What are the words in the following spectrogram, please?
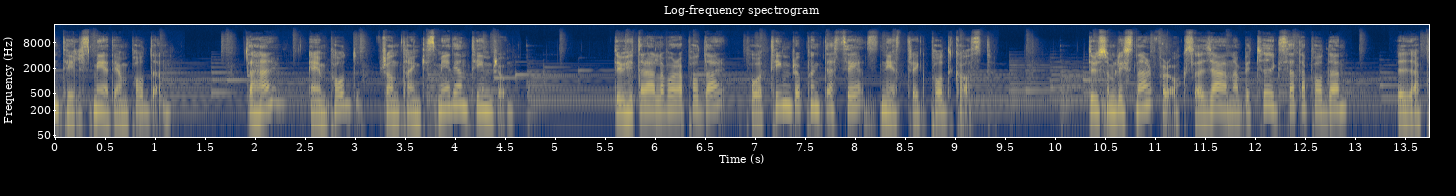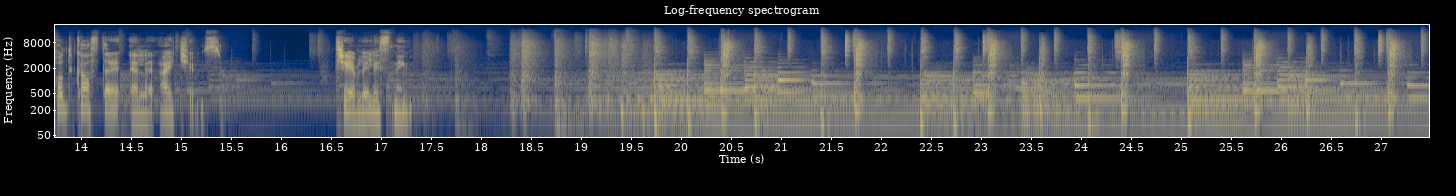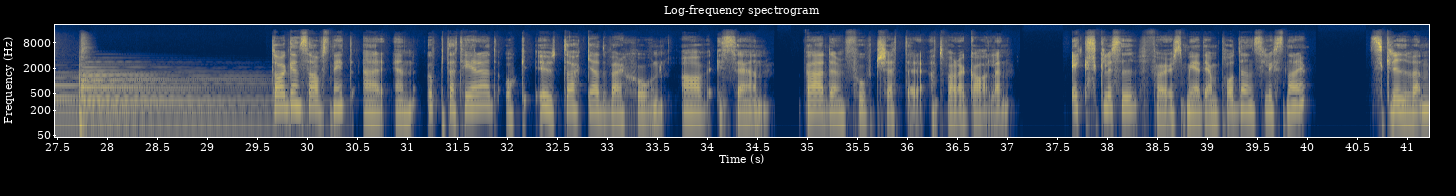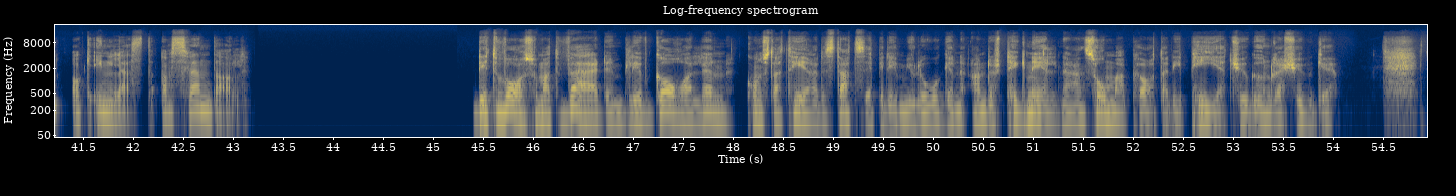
Välkommen till Smedjan-podden. Det här är en podd från tankesmedjan Timbro. Du hittar alla våra poddar på timbro.se podcast. Du som lyssnar får också gärna betygsätta podden via Podcaster eller iTunes. Trevlig lyssning. Dagens avsnitt är en uppdaterad och utökad version av essän Världen fortsätter att vara galen. Exklusiv för Smedjan-poddens lyssnare. Skriven och inläst av Sven Dahl. Det var som att världen blev galen, konstaterade statsepidemiologen Anders Tegnell när han sommarpratade i P1 2020.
